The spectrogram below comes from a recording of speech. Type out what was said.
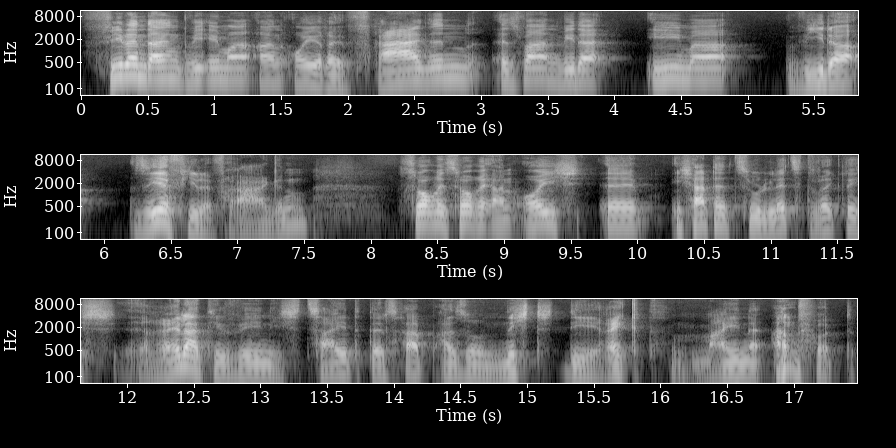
Vielen Dank wie immer an eure Fragen. Es waren wieder immer wieder sehr viele Fragen. Sorry, sorry an euch. Äh, ich hatte zuletzt wirklich relativ wenig Zeit, deshalb also nicht direkt meine Antwort.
